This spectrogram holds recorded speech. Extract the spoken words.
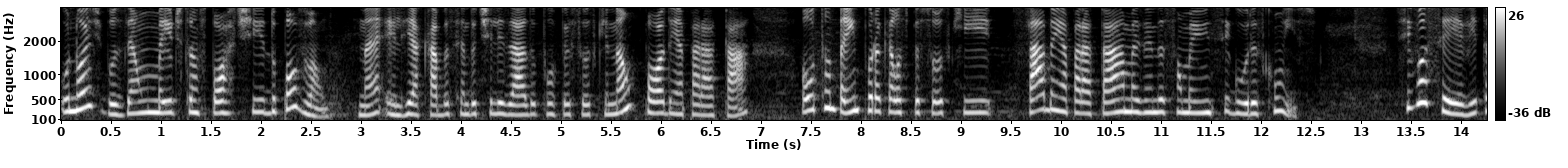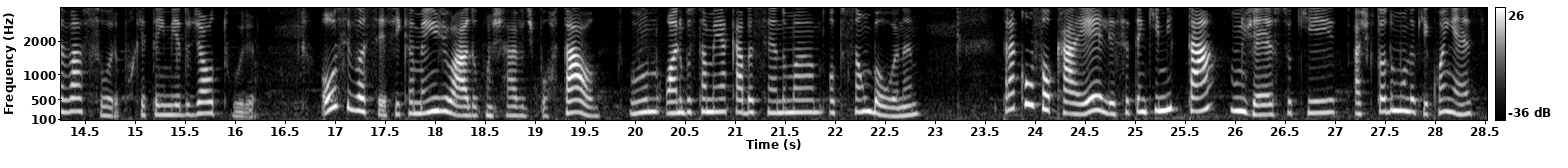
O noitebus é um meio de transporte do povão, né? Ele acaba sendo utilizado por pessoas que não podem aparatar ou também por aquelas pessoas que sabem aparatar, mas ainda são meio inseguras com isso. Se você evita vassoura porque tem medo de altura, ou se você fica meio enjoado com chave de portal, o ônibus também acaba sendo uma opção boa, né? Para convocar ele, você tem que imitar um gesto que acho que todo mundo aqui conhece,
